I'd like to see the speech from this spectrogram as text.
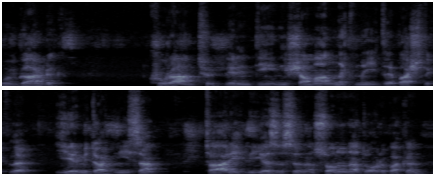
uygarlık, Kur'an, Türklerin dini şamanlık mıydı başlıklı 24 Nisan tarihli yazısının sonuna doğru bakın.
